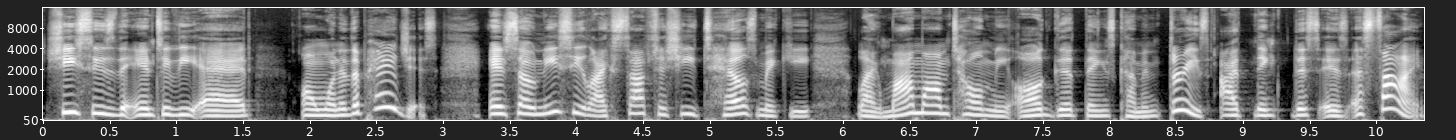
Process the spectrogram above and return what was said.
she sees the MTV ad on one of the pages. And so Niecy like stops and she tells Mickey, like, my mom told me all good things come in threes. I think this is a sign.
